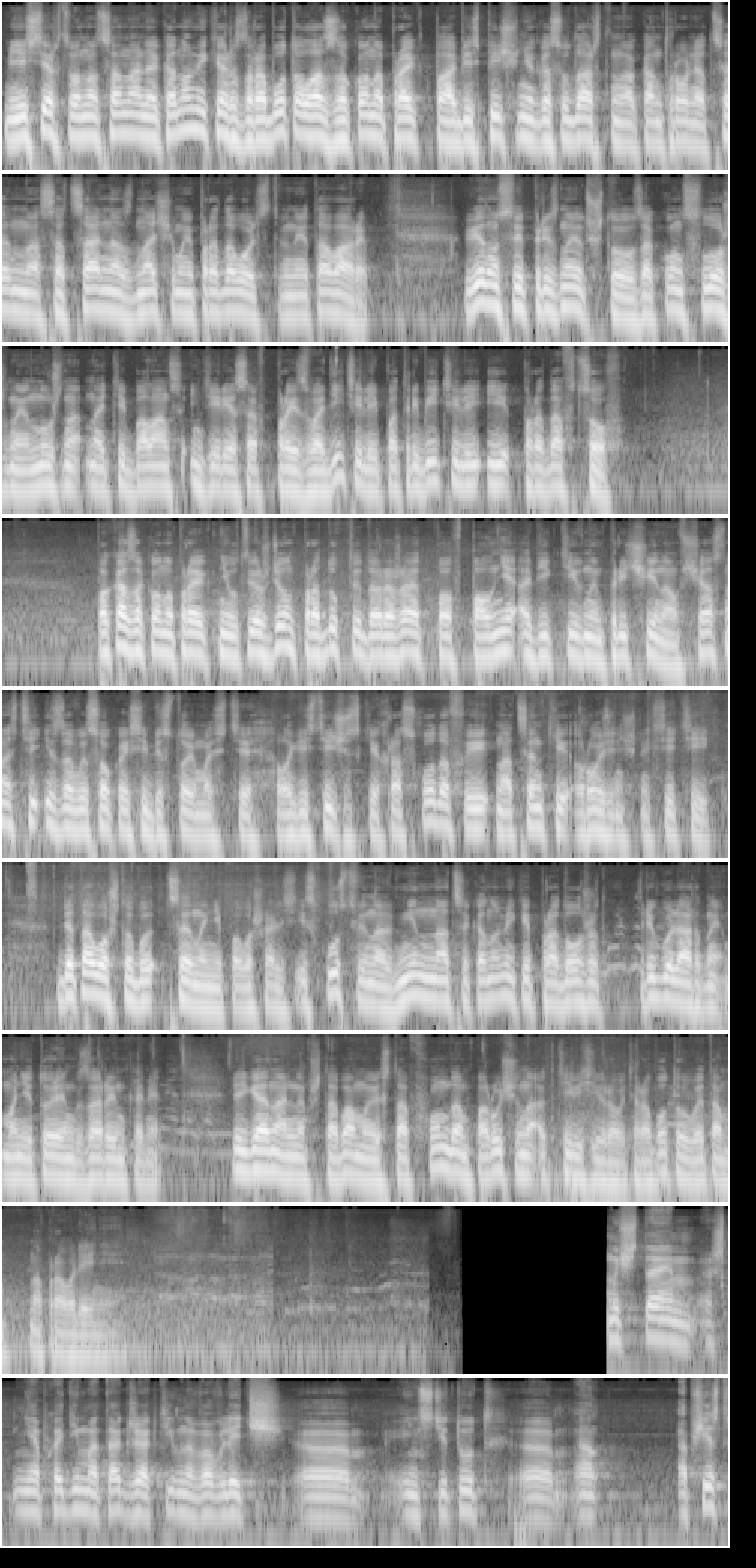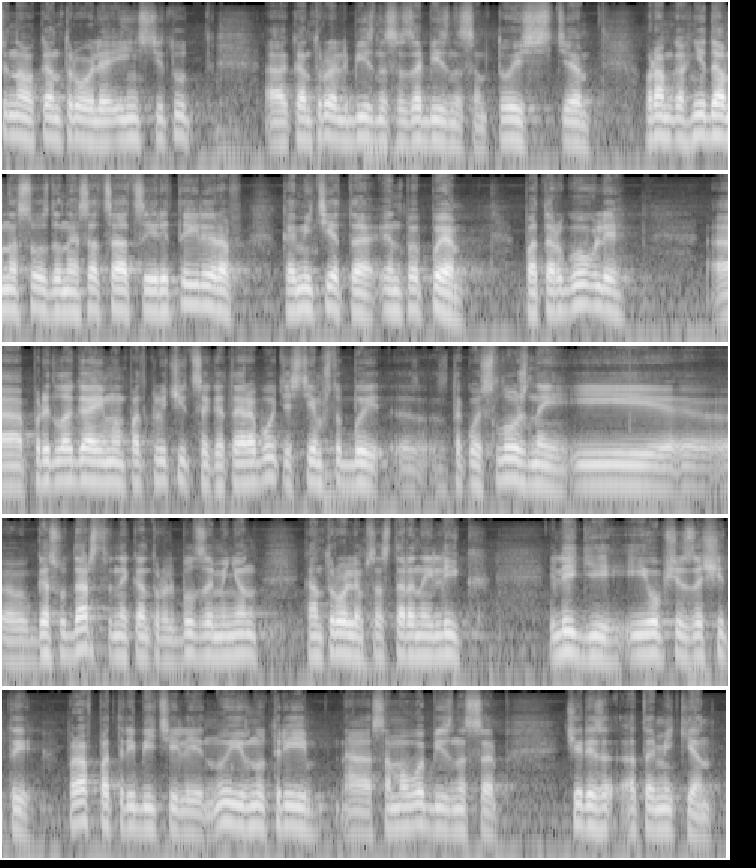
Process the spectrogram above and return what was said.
Министерство национальной экономики разработало законопроект по обеспечению государственного контроля цен на социально значимые продовольственные товары. Ведомстве признают, что закон сложный, нужно найти баланс интересов производителей, потребителей и продавцов. Пока законопроект не утвержден, продукты дорожают по вполне объективным причинам, в частности из-за высокой себестоимости, логистических расходов и наценки розничных сетей. Для того, чтобы цены не повышались искусственно, в Миннацэкономики продолжит регулярный мониторинг за рынками. Региональным штабам и стабфондам поручено активизировать работу в этом направлении. Мы считаем, что необходимо также активно вовлечь э, институт э, общественного контроля и Институт э, контроля бизнеса за бизнесом. То есть э, в рамках недавно созданной ассоциации ритейлеров, комитета НПП по торговле, э, предлагаем им подключиться к этой работе с тем, чтобы такой сложный и государственный контроль был заменен контролем со стороны лиг, лиги и общей защиты прав потребителей, ну и внутри самого бизнеса через Атомикен.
